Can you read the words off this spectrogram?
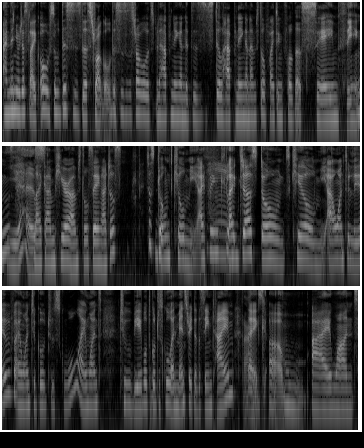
And then you're just like, oh, so this is the struggle. This is the struggle that's been happening and it is still happening and I'm still fighting for the same things Yes. like i'm here i'm still saying i just just don't kill me i think Mm. like just don't kill me i want to live i want to go to school i want to be able to go to school and menstruate at the same time like um i want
